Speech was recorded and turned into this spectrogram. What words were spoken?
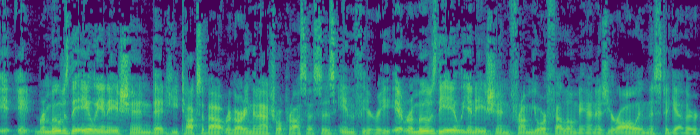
it, it, removes the alienation that he talks about regarding the natural processes in theory. It removes the alienation from your fellow man as you're all in this together.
